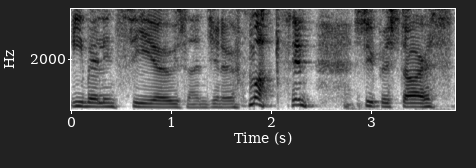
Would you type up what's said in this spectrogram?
emailing CEOs and you know marketing superstars.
